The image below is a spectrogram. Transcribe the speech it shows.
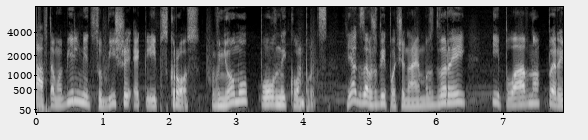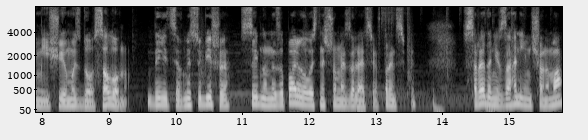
Автомобіль Mitsubishi Eclipse Cross. В ньому повний комплекс. Як завжди, починаємо з дверей і плавно переміщуємось до салону. Дивіться, в Mitsubishi сильно не запалювалась на шумоізоляцію, в принципі. Всередині взагалі нічого нема.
